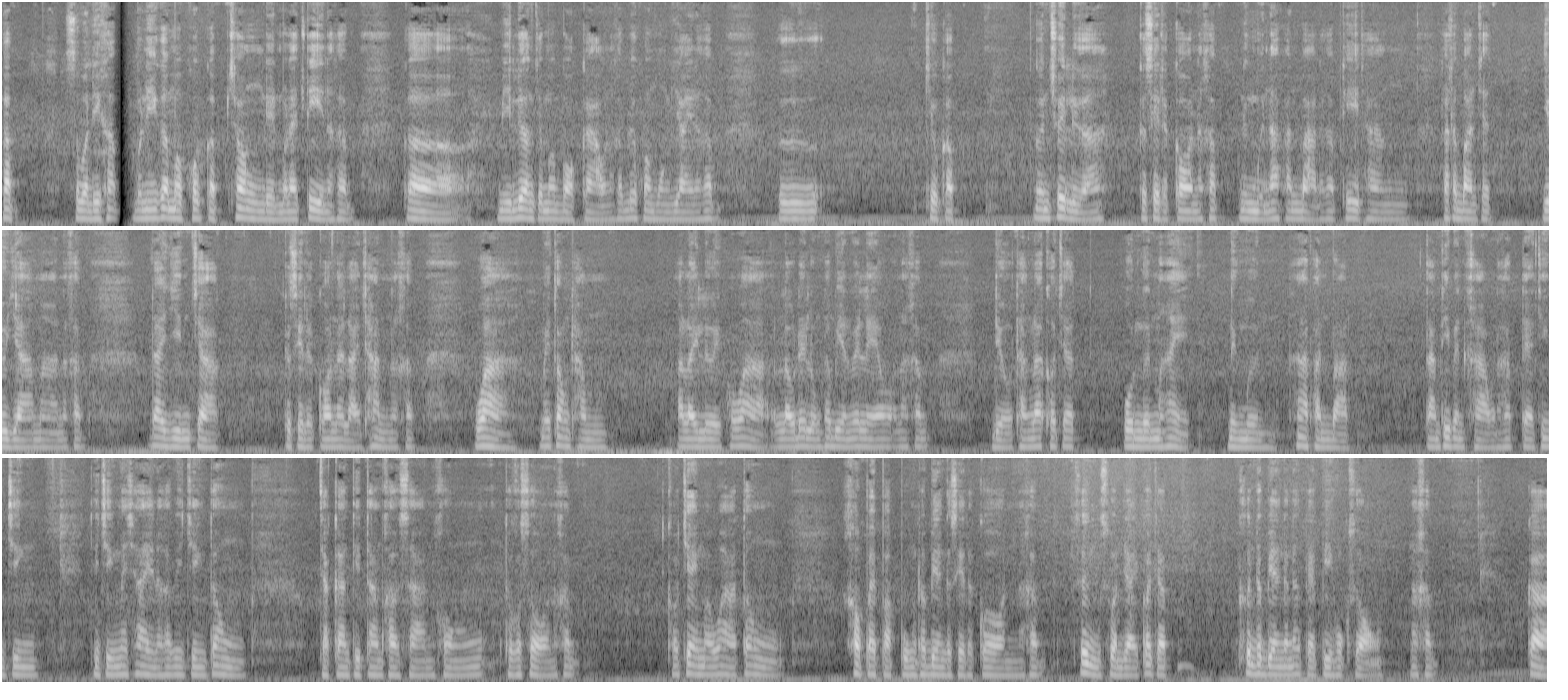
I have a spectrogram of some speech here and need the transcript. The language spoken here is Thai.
ครับสวัสดีครับ วันนี้ก็มาพบกับช่องเด่นบรายตี้นะครับ ก็มีเรื่องจะมาบอกกล่าวนะครับ ด้วยความห่วงใยนะครับ คือเกี่ยวกับเงินช่วยเหลือเกษตรกรนะครับ15,000 บาทนะครับ ที่ทางรัฐบาลจะเยียวยามานะครับ ได้ยินจากเกษตรกรหลาย ๆ ท่านนะครับ ว่าไม่ต้องทำอะไรเลย เพราะว่าเราได้ลงทะเบียนไว้แล้วนะครับ เดี๋ยวทางรัฐเขาจะโอนเงินมาให้ 15,000 บาท ตามที่เป็นข่าวนะครับ แต่จริง ๆ จริง ๆ ไม่ใช่นะครับ จริง ๆ ต้องจากการติดตามข่าวสารของทกศนะครับเขาแจ้งมาว่าต้องเข้าไปปรับปรุงทะเบียนเกษตรกรนะครับ ซึ่งส่วนใหญ่ก็จะขึ้นทะเบียนกันตั้งแต่ปี 62 นะครับ ก็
